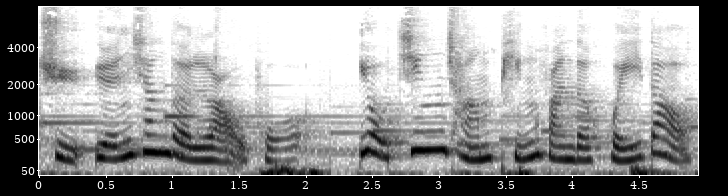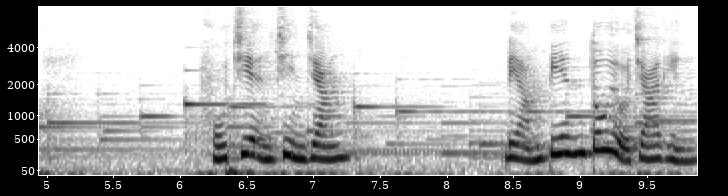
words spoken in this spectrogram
娶原乡的老婆，又经常频繁的回到福建晋江，两边都有家庭，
